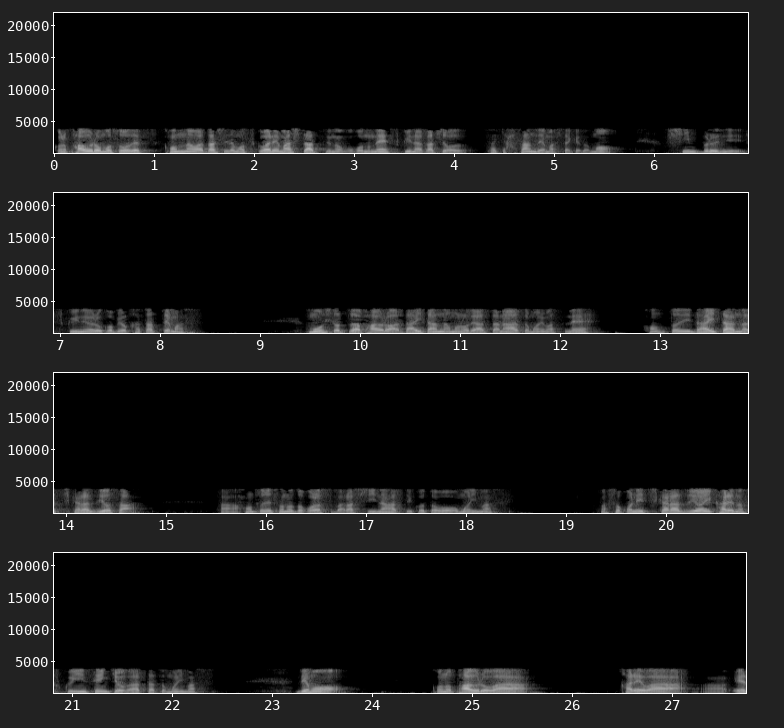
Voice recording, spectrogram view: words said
このパウロもそうです。こんな私でも救われましたっていうのをここのね、救いの証をさっき挟んでましたけども、シンプルに救いの喜びを語ってます。もう一つはパウロは大胆なものであったなと思いますね。本当に大胆な力強さ。あ本当にそのところは素晴らしいなということを思います。まあ、そこに力強い彼の福音宣教があったと思います。でも、このパウロは、彼は選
